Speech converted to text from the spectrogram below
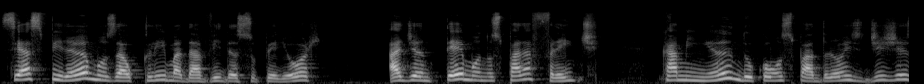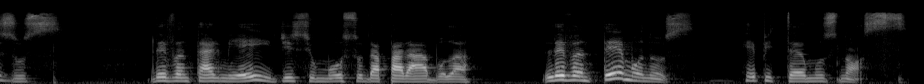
Se aspiramos ao clima da vida superior, adiantemo-nos para frente, caminhando com os padrões de Jesus. Levantar-me-ei, disse o moço da parábola. Levantemo-nos, repitamos nós.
